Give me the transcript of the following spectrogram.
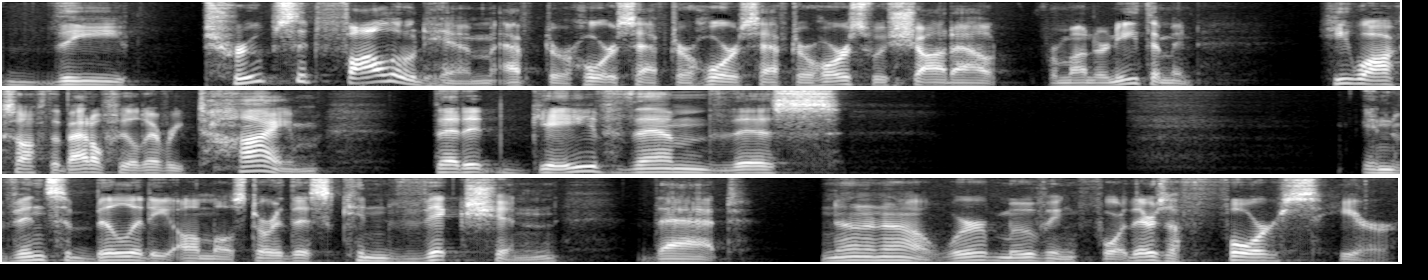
the troops that followed him after horse after horse after horse was shot out from underneath him, and he walks off the battlefield every time that it gave them this invincibility almost, or this conviction that no, no, no, we're moving forward. There's a force here.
